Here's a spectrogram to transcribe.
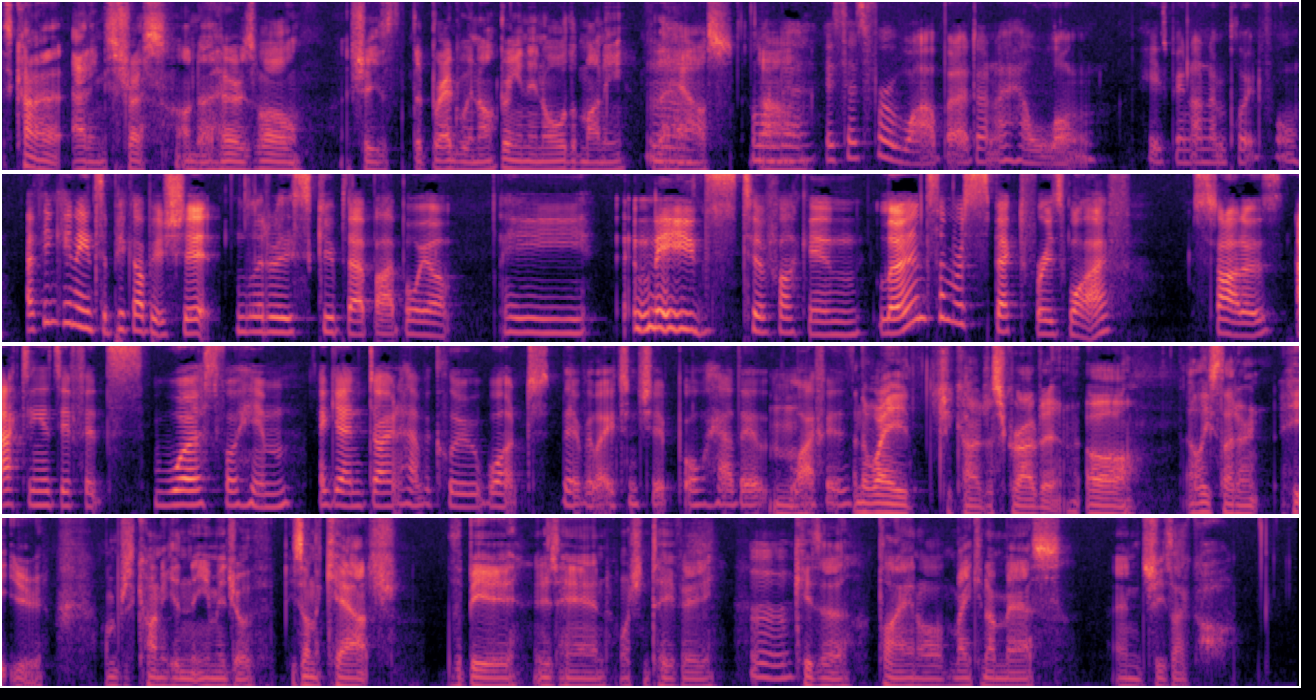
it's kind of adding stress onto her as well. She's the breadwinner, bringing in all the money for the house. I wonder. Um, it says for a while, but I don't know how long he's been unemployed for. I think he needs to pick up his shit. Literally scoop that bad boy up. He needs to fucking learn some respect for his wife. Starters, acting as if it's worse for him. Again, don't have a clue what their relationship or how their life is. and the way she kind of described it, oh, at least I don't hit you. I'm just kind of getting the image of he's on the couch the beer in his hand, watching TV. Mm. Kids are playing or making a mess, and she's like, "Oh,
